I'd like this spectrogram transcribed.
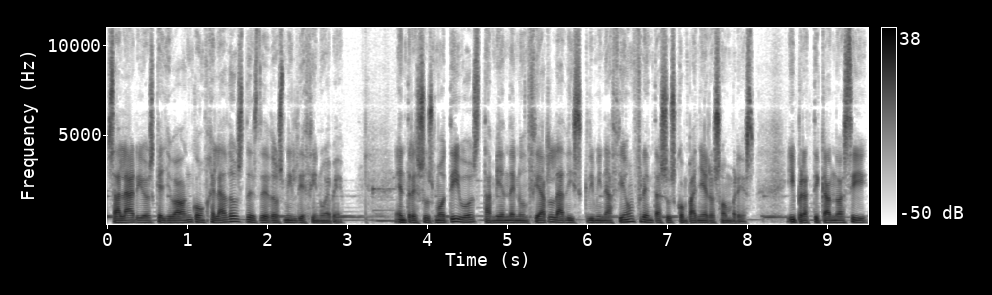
salarios que llevaban congelados desde 2019. Entre sus motivos, también denunciar la discriminación frente a sus compañeros hombres, y practicando así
